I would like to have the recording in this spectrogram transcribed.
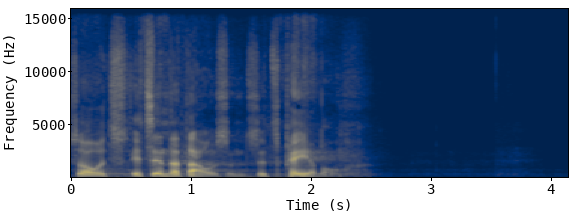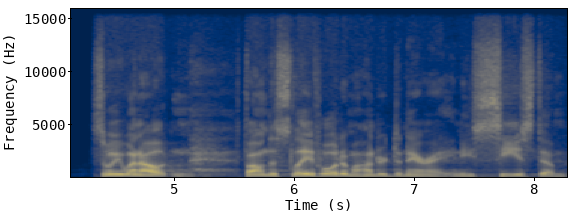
So it's, it's in the thousands, it's payable. So he went out and found the slave who owed him a hundred denarii, and he seized him.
